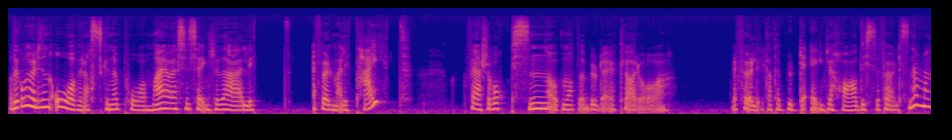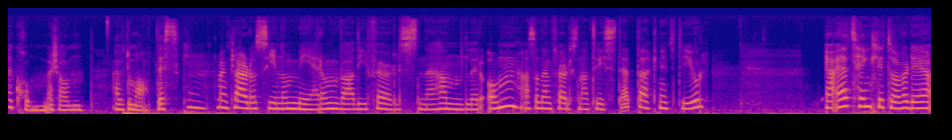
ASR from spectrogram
Og det kom veldig sånn overraskende på meg, og jeg syns egentlig det er litt Jeg føler meg litt teit. For jeg er så voksen og på en måte burde klare å Jeg føler ikke at jeg burde egentlig ha disse følelsene, men det kommer sånn automatisk. Mm. Men klarer du å si noe mer om hva de følelsene handler om? Altså den følelsen av tristhet da, knyttet til jul? Ja, jeg har tenkt litt over det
